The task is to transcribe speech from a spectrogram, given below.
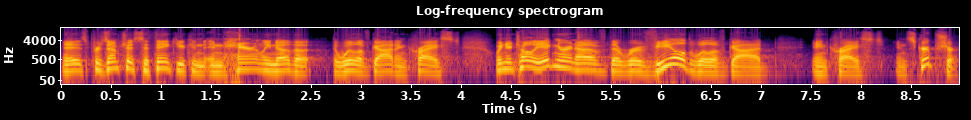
It's presumptuous to think you can inherently know the, the will of God in Christ when you're totally ignorant of the revealed will of God in Christ in Scripture.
